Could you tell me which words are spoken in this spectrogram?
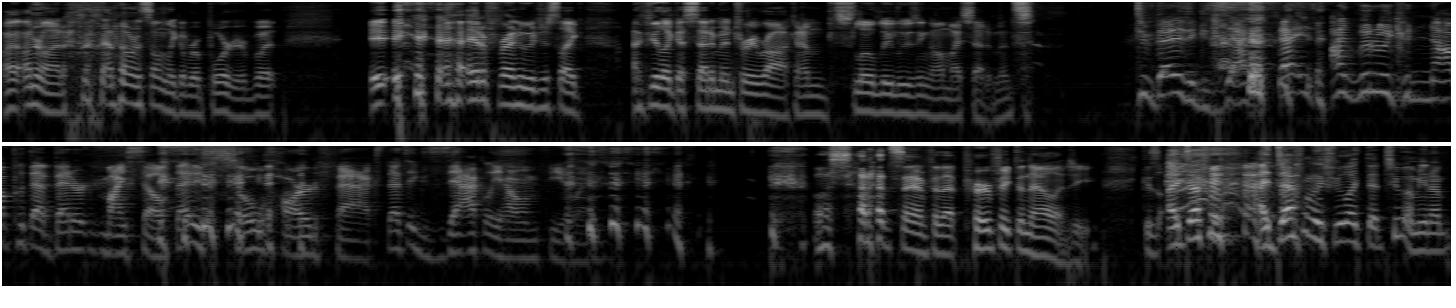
I, I don't know. I don't, I don't want to sound like a reporter, but it, I had a friend who was just like, I feel like a sedimentary rock, and I'm slowly losing all my sediments. Dude, that is exactly that is. I literally could not put that better myself. That is so hard facts. That's exactly how I'm feeling. well, shout out Sam for that perfect analogy, because I definitely, I definitely feel like that too. I mean, I'm,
